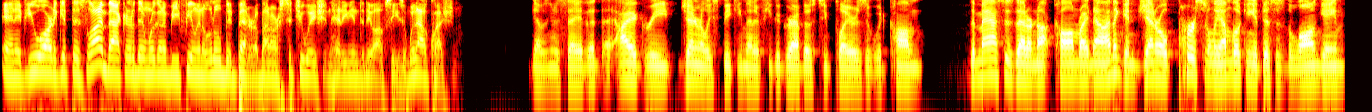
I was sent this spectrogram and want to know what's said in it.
and if you are to get this linebacker, then we're going to be feeling a little bit better about our situation heading into the offseason, without question. Yeah, I was going to say that that I agree, generally speaking, that if you could grab those two players, it would calm the masses that are not calm right now. I think, in general, personally, I'm looking at this as the long game.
